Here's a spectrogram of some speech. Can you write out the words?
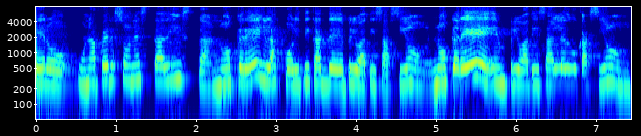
pero una persona estadista no cree en las políticas de privatización, no cree en privatizar la educación,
